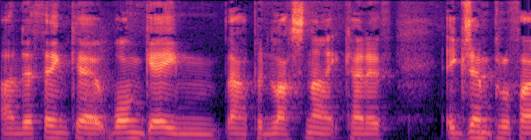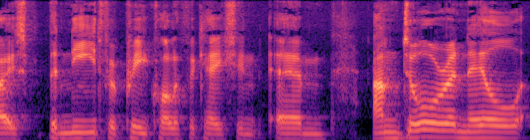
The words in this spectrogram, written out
and I think uh, one game that happened last night kind of exemplifies the need for pre-qualification. Um, Andorra nil,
